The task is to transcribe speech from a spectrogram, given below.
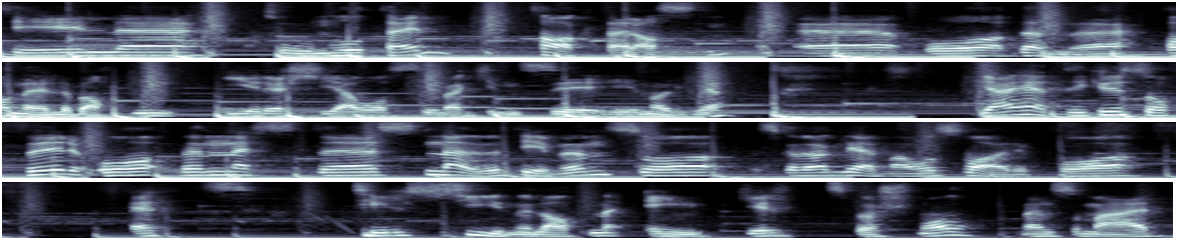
til eh, Thon hotell, takterrassen eh, og denne paneldebatten i regi av oss i McKinsey i Norge. Jeg heter Kristoffer, og den neste snaue timen så skal vi ha gleden av å svare på et tilsynelatende enkelt spørsmål, men som er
